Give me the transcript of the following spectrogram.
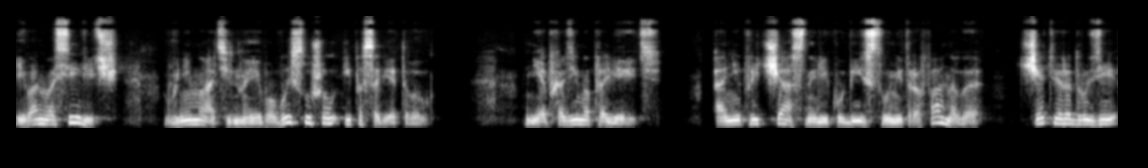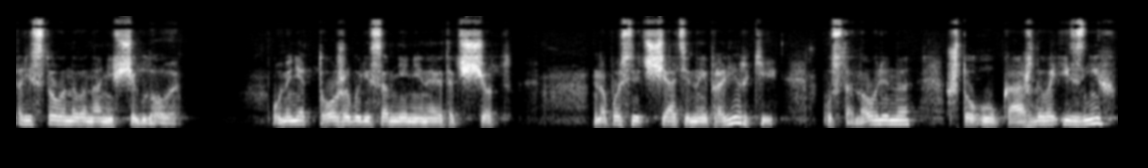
Иван Васильевич внимательно его выслушал и посоветовал. Необходимо проверить, а не причастны ли к убийству Митрофанова четверо друзей арестованного нами Щеглова. У меня тоже были сомнения на этот счет, но после тщательной проверки установлено, что у каждого из них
